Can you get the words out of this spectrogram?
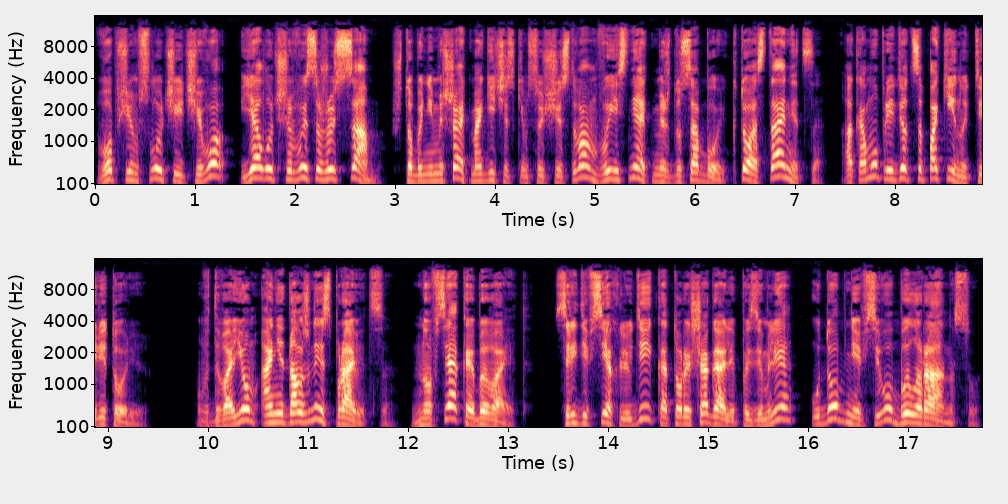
В общем, в случае чего, я лучше высажусь сам, чтобы не мешать магическим существам выяснять между собой, кто останется, а кому придется покинуть территорию. Вдвоем они должны справиться, но всякое бывает. Среди всех людей, которые шагали по земле, удобнее всего было Раносу.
